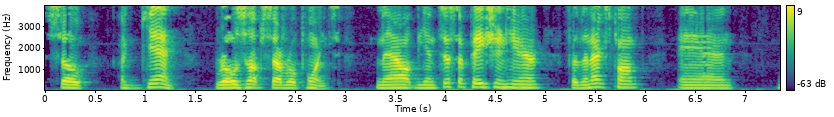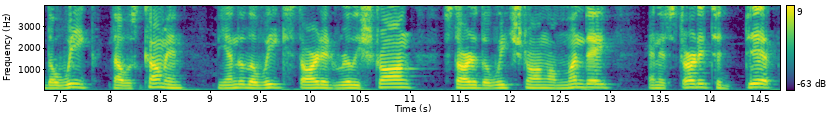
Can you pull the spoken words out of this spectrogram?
So again, rose up several points. Now the anticipation here for the next pump and the week that was coming, the end of the week started really strong, started the week strong on Monday, and it started to dip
